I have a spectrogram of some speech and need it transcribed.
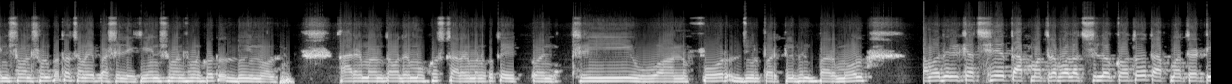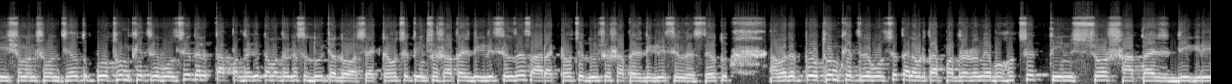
এন সমান সমান কত আচ্ছা আমরা এই পাশে লিখি এন সমান সমান কত? দুই মোল। আর এর মান তো আমাদের মুখস্থ আর এর মান কত? Eight point three one four joule per kelvin per mole আমাদের কাছে তাপমাত্রা বলা ছিল কত? তাপমাত্রাটি সমান সমান যেহেতু প্রথম ক্ষেত্রে বলছে, তাহলে তাপমাত্রা কিন্তু আমাদের কাছে দুইটা দেওয়া আছে। একটা হচ্ছে তিনশো সাতাশ ডিগ্রি সেলসিয়াস আর একটা হচ্ছে দুইশো সাতাশ ডিগ্রি সেলসিয়াস। যেহেতু আমাদের প্রথম ক্ষেত্রে বলছে, তাহলে আমরা তাপমাত্রাটা নেব হচ্ছে তিনশো সাতাশ ডিগ্রি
